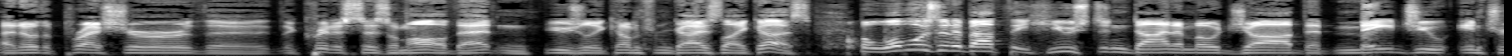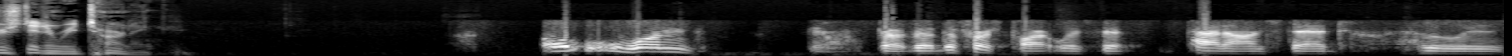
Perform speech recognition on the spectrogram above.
I know the pressure, the the criticism, all of that, and usually comes from guys like us. But what was it about the Houston Dynamo job that made you interested in returning? Oh, one, you know, the, the, the first part was that Pat Onstad, who has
